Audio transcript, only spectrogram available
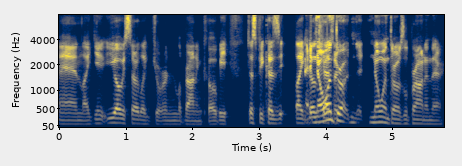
yeah. and like you, you always throw like Jordan, LeBron, and Kobe, just because like no one throw no one throws LeBron in there.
